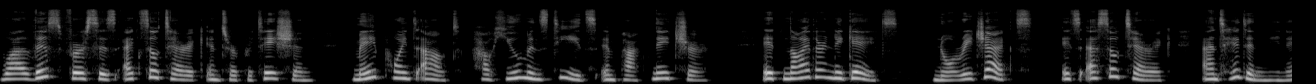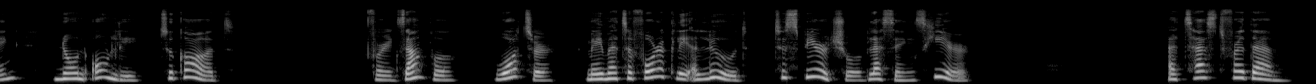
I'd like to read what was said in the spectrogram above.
While this verse's exoteric interpretation may point out how humans' deeds impact nature, it neither negates nor rejects its esoteric and hidden meaning known only to God. For example, water may metaphorically allude to spiritual blessings here. A test for them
